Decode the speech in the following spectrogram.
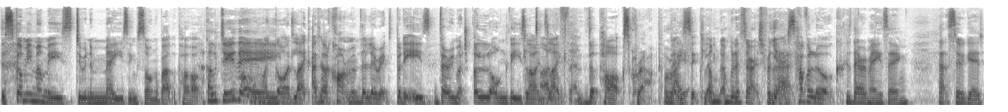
The Scummy Mummies do an amazing song about the park. Oh, do they? Oh my god! Like I, I can't remember the lyrics, but it is very much along these lines. love like them. the park's crap, Right. basically. I'm, I'm going to search for that. yes, have a look. because they're amazing. That's so good.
